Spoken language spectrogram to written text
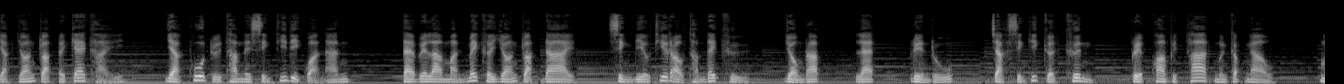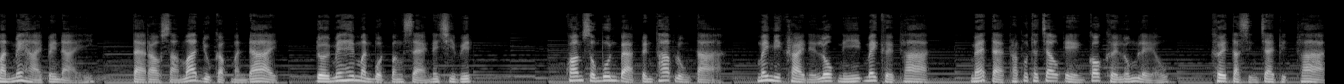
อยากย้อนกลับไปแก้ไข อยากพูดหรือทำในสิ่งที่ดีกว่านั้น แต่เวลามันไม่เคยย้อนกลับได้ สิ่งเดียวที่เราทำได้คือ ยอมรับและเรียนรู้จากสิ่งที่เกิดขึ้น เปรียบความผิดพลาดเหมือนกับเงา มันไม่หายไปไหน แต่เราสามารถอยู่กับมันได้ โดยไม่ให้มันบดบังแสงในชีวิต ความสมบูรณ์แบบเป็นภาพลวงตา ไม่มีใครในโลกนี้ไม่เคยพลาด แม้แต่พระพุทธเจ้าเองก็เคยล้มเหลว เคยตัดสินใจผิดพลาด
